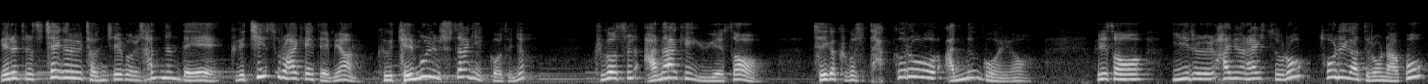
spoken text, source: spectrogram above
예를 들어서 책을 전집을 샀는데 그게 취소를 하게 되면 그 되물림 수당이 있거든요. 그것을 안 하기 위해서 제가 그것을 다 끌어안는 거예요. 그래서 일을 하면 할수록 손해가 늘어나고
